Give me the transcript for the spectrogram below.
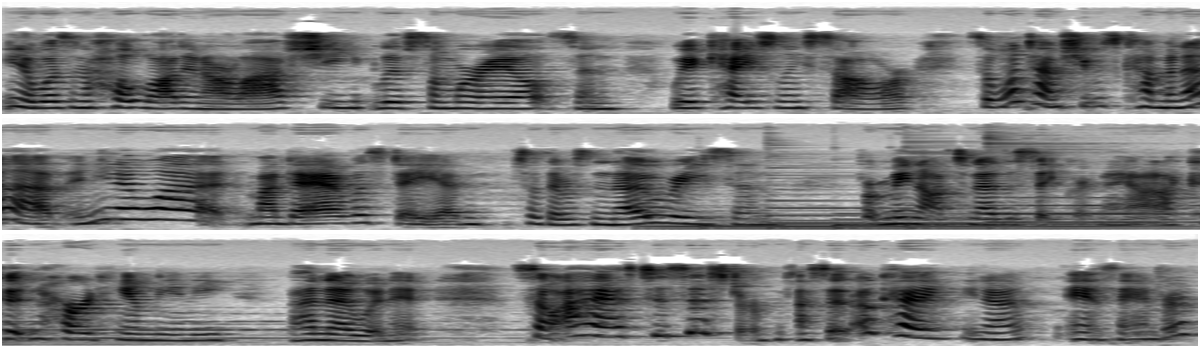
you know, wasn't a whole lot in our life. She lived somewhere else, and we occasionally saw her. So one time she was coming up, and you know what? My dad was dead, so there was no reason for me not to know the secret now. I couldn't hurt him any by knowing it. So I asked his sister. I said, "Okay, you know, Aunt Sandra,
